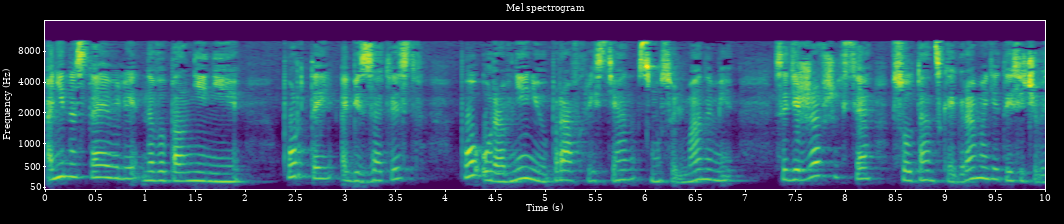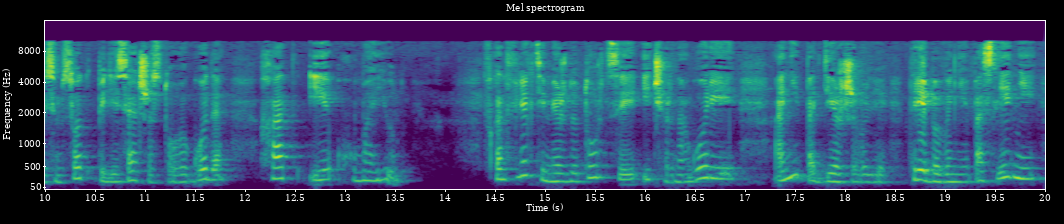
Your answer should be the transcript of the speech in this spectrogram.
Они настаивали на выполнении портой обязательств по уравнению прав христиан с мусульманами, содержавшихся в Султанской грамоте 1856 года Хат и Хумаюн. В конфликте между Турцией и Черногорией они поддерживали требования последней,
